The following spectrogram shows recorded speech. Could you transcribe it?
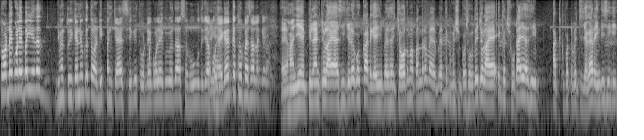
ਤੁਹਾਡੇ ਕੋਲੇ ਬਈ ਇਹਦਾ ਜਿਵੇਂ ਤੁਸੀਂ ਕਹਿੰਦੇ ਹੋ ਕਿ ਤੁਹਾਡੀ ਪੰਚਾਇਤ ਸੀਗੀ ਤੁਹਾਡੇ ਕੋਲੇ ਕੋਈ ਉਹਦਾ ਸਬੂਤ ਜਾਂ ਕੋਈ ਹੈਗਾ ਕਿੱਥੋਂ ਪੈਸਾ ਲੱਗਿਆ ਇਹ ਹਾਂਜੀ ਐਮਪੀ ਲੈਂਡ ਚੋਂ ਲਾਇਆ ਸੀ ਜਿਹੜਾ ਕੁਛ ਘਟ ਗਿਆ ਸੀ ਪੈਸਾ 14ਵਾਂ 15ਵਾਂ ਵਿੱਤ ਕਮਿਸ਼ਨ ਕੋਸ ਉਹਦੇ ਚੋਂ ਲਾਇਆ। ਇੱਕ ਛੋਟਾ ਜਿਹਾ ਸੀ 8 ਫੁੱਟ ਵਿੱਚ ਜਗ੍ਹਾ ਰਹਿੰਦੀ ਸੀਗੀ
